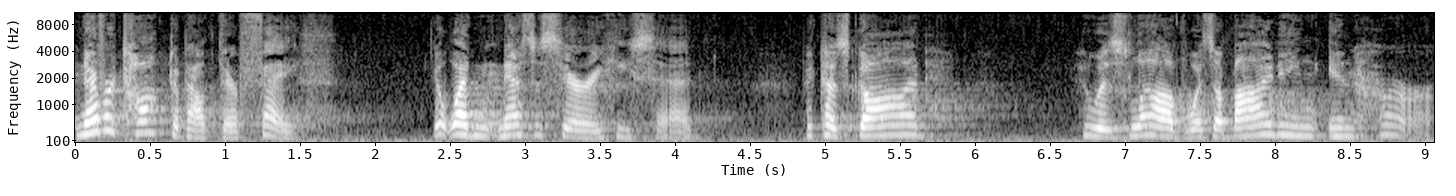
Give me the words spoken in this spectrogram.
never talked about their faith. It wasn't necessary, he said, because God who is love, was abiding in her,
